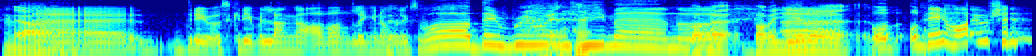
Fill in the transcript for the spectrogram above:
Ja, ja. eh, drive og skrive lange avhandlinger om liksom oh, They ruined He-Man! Og, Bare, bare gi det eh, og, og det har jo skjedd.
